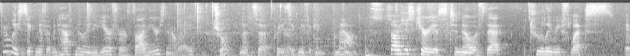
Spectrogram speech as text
fairly significant, I mean, half million a year for five years now, right? sure. That's a pretty Yeah. significant amount. So I was just curious to know if that truly reflects, a-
